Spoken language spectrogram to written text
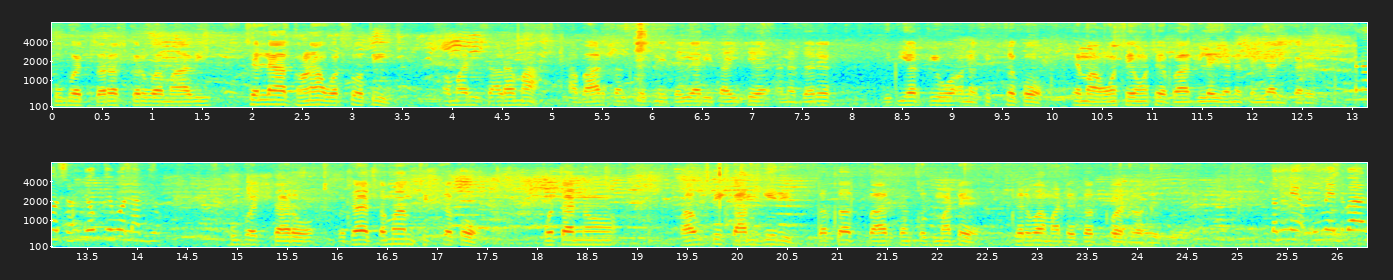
ખૂબ જ સરસ કરવામાં આવી. છેલ્લા ઘણા વર્ષોથી અમારી શાળામાં આ બાળ સંસદની તૈયારી થાય છે અને દરેક વિદ્યાર્થીઓ અને શિક્ષકો એમાં હોંશે હોંશે ભાગ લઈ અને તૈયારી કરે છે. ખૂબ જ સારો. બધા તમામ શિક્ષકો પોતાનો આવતી કામગીરી સતત બાર સંસદ માટે કરવા માટે તત્પર રહે છે. તમને ઉમેદવાર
